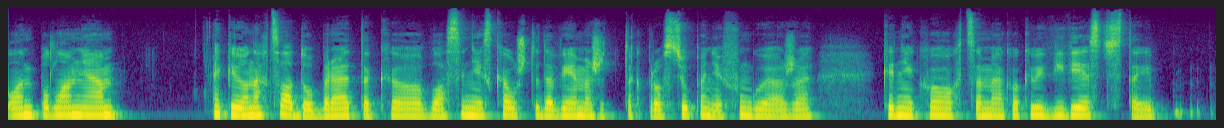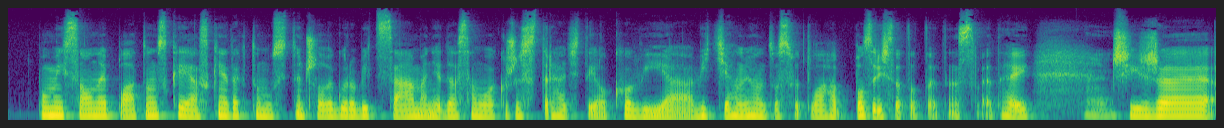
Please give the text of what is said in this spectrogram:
Len podľa mňa, keď ona chcela dobre, tak vlastne dneska už teda vieme, že to tak proste úplne nefunguje a že keď niekoho chceme ako keby vyviesť z tej pomyselnej platonskej jaskyne, tak to musí ten človek urobiť sám a nedá sa mu akože strhať tie okovy a vytiahnuť ho na to svetlo a pozri sa, toto je ten svet, hej. Čiže,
